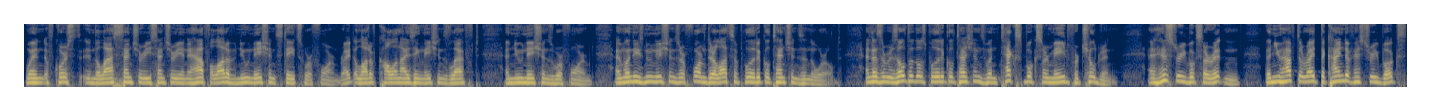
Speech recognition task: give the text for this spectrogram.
when, of course, in the last century, century and a half, a lot of new nation states were formed, right? A lot of colonizing nations left and new nations were formed. And when these new nations are formed, there are lots of political tensions in the world. And as a result of those political tensions, when textbooks are made for children and history books are written, then you have to write the kind of history books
